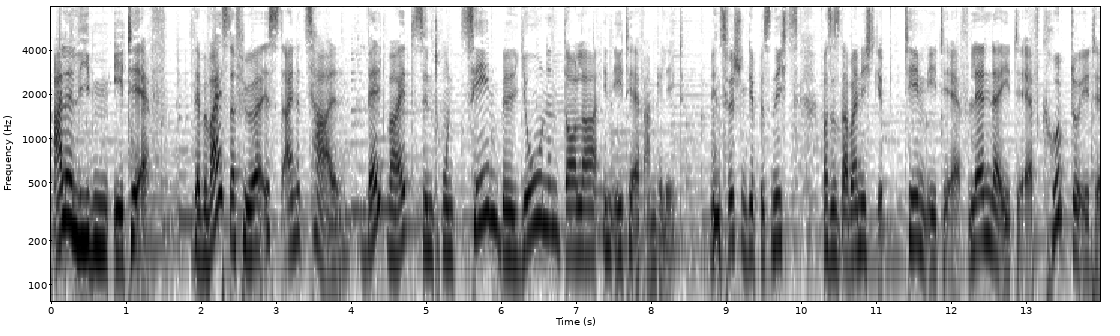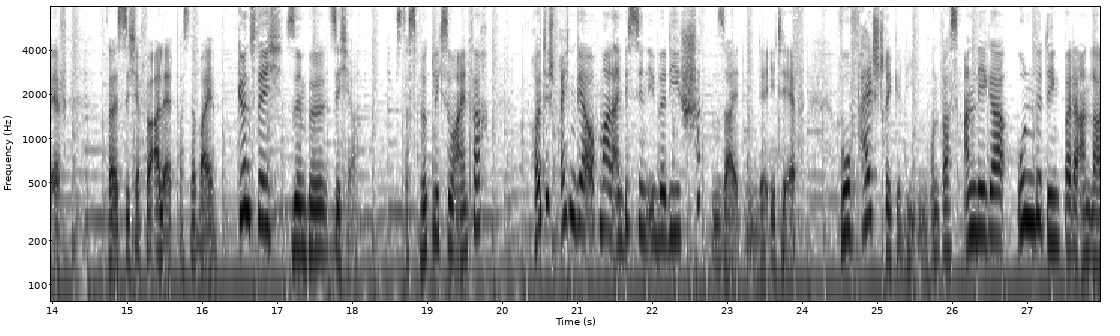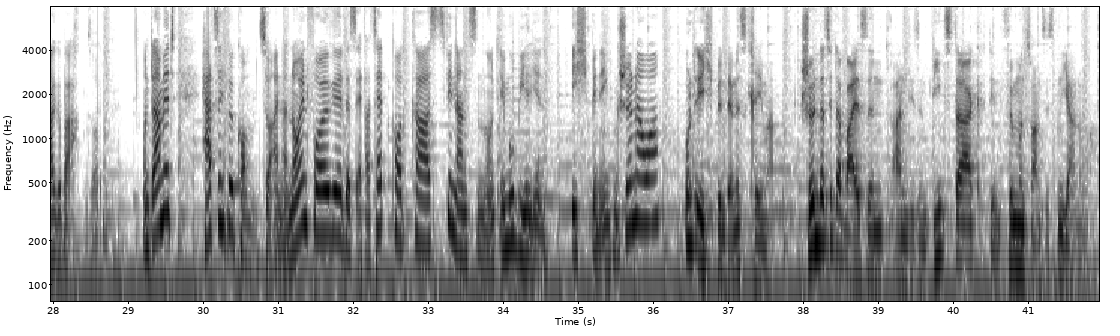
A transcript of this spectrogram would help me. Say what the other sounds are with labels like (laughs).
Alle lieben ETF. Der Beweis dafür ist eine Zahl. Weltweit sind rund 10 Billionen Dollar in ETF angelegt. Inzwischen gibt es nichts, was es dabei nicht gibt. Themen-ETF, Länder-ETF, Krypto-ETF. Da ist sicher für alle etwas dabei. Günstig, simpel, sicher. Ist das wirklich so einfach? Heute sprechen wir auch mal ein bisschen über die Schattenseiten der ETF, wo Fallstricke liegen und was Anleger unbedingt bei der Anlage beachten sollten. Und damit herzlich willkommen zu einer neuen Folge des FAZ-Podcasts Finanzen und Immobilien. Ich bin Inken Schönauer. Und ich bin Dennis Kremer. Schön, dass Sie dabei sind an diesem Dienstag, den 25. Januar.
